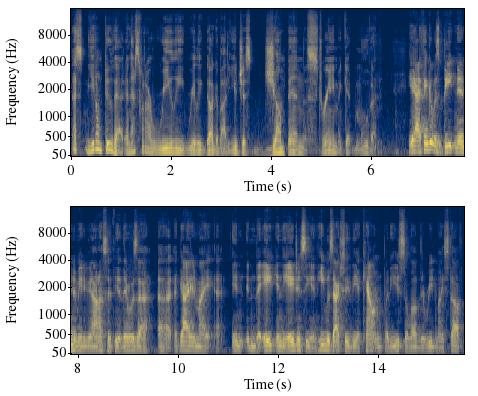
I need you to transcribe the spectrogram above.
That's you don't do that, and that's what I really really dug about it. You just jump in the stream and get moving. Yeah, I think it was beaten into me to be honest with you. There was a a, a guy in my uh, in in the eight in the agency, and he was actually the accountant, but he used to love to read my stuff.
